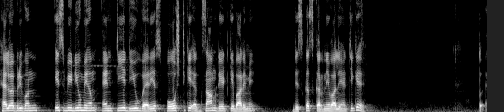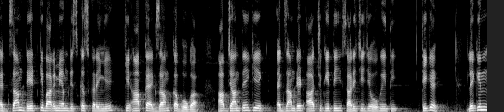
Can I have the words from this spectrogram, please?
हेलो एवरीवन इस वीडियो में हम N T A D U various post के एग्ज़ाम डेट के बारे में डिस्कस करने वाले हैं, ठीक है? तो एग्ज़ाम डेट के बारे में हम डिस्कस करेंगे कि आपका एग्ज़ाम कब होगा। आप जानते हैं कि एक एग्ज़ाम डेट आ चुकी थी, सारी चीज़ें हो गई थी, ठीक है? लेकिन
